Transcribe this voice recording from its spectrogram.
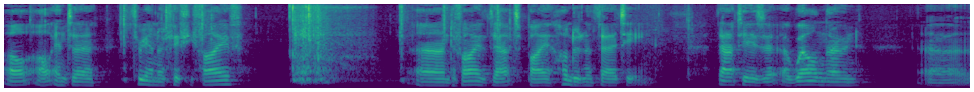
I'll, I'll enter 355 and divide that by 113. That is a, a well-known uh,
